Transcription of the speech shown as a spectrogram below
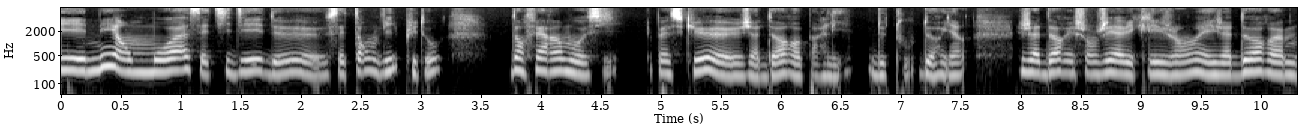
et né en moi cette idée de cette envie plutôt d'en faire un moi aussi parce que euh, j'adore parler de tout, de rien. J'adore échanger avec les gens et j'adore euh,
